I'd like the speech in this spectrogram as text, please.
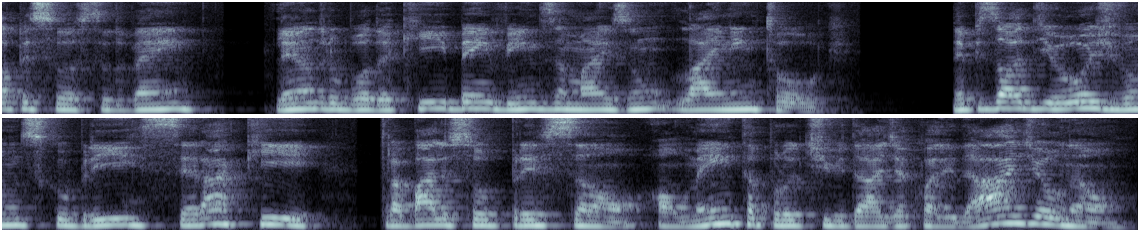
Fala pessoas, tudo bem? Leandro Boda aqui bem-vindos a mais um Lightning Talk. No episódio de hoje vamos descobrir será que trabalho sob pressão aumenta a produtividade e a qualidade ou não?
